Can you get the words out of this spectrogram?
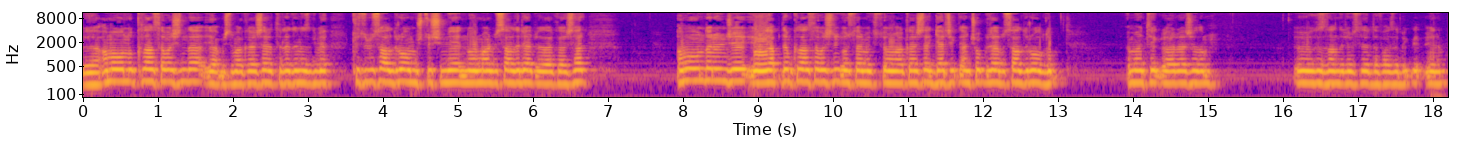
Ee, Ama onu klan savaşında yapmıştım arkadaşlar. Hatırladığınız gibi kötü bir saldırı olmuştu. Şimdi normal bir saldırı yapacağız arkadaşlar. Ama ondan önce e, yaptığım klan savaşını göstermek istiyorum arkadaşlar. Gerçekten çok güzel bir saldırı oldu. Hemen tekrar açalım. Ee, hızlandırayım sizleri de fazla bekletmeyelim.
